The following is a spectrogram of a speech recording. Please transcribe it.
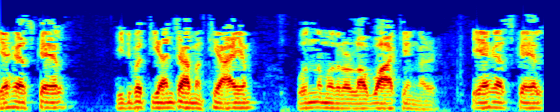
യഹസ്കേൽ അധ്യായം ഒന്നു മുതലുള്ള വാക്യങ്ങൾ. യഹസ്കേൽ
